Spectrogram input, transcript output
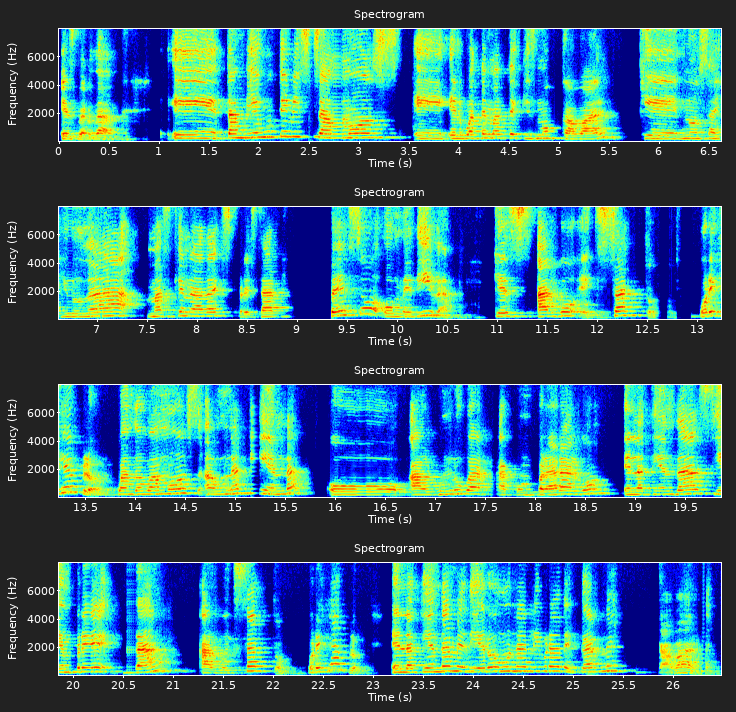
Es verdad. Eh, también utilizamos eh, el guatemaltequismo cabal, que nos ayuda más que nada a expresar peso o medida que es algo exacto. Por ejemplo, cuando vamos a una tienda o a algún lugar a comprar algo, en la tienda siempre dan algo exacto. Por ejemplo, en la tienda me dieron una libra de carne cabal.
